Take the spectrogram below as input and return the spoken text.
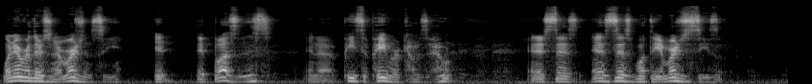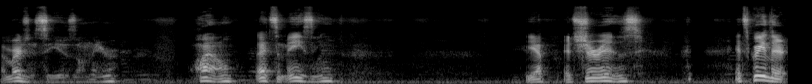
Whenever there's an emergency, it, it buzzes, and a piece of paper comes out, and it says, and it says what the emergency is, emergency is on there. Wow, that's amazing. Yep, it sure is. It's great that,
